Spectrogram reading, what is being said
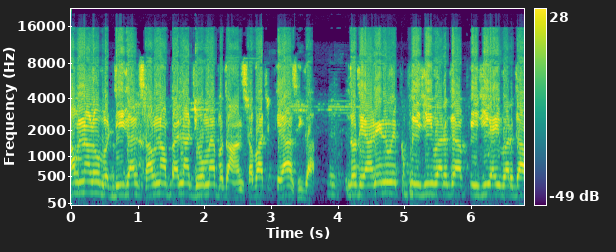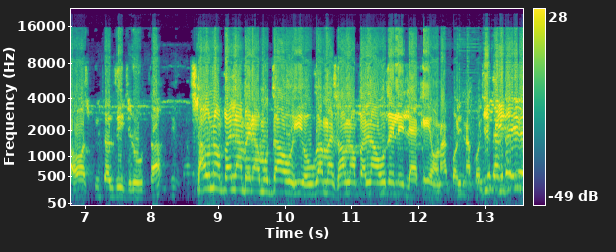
ਸਭ ਨਾਲੋਂ ਵੱਡੀ ਗੱਲ ਸਭ ਨਾਲੋਂ ਪਹਿਲਾਂ ਜੋ ਮੈਂ ਵਿਧਾਨ ਸਭਾ 'ਚ ਕਿਹਾ ਸੀਗਾ ਲੁਧਿਆਣੇ ਨੂੰ ਇੱਕ ਪੀਜੀ ਵਰਗਾ ਪੀਜੀਆਈ ਵਰਗਾ ਹਸਪੀਟਲ ਦੀ ਜ਼ਰੂਰਤ ਆ। ਸਭ ਨਾਲੋਂ ਪਹਿਲਾਂ ਮੇਰਾ ਮੁੱਦਾ ਉਹੀ ਹੋਊਗਾ ਮੈਂ ਸਭ ਨਾਲੋਂ ਪਹਿਲਾਂ ਉਹਦੇ ਲਈ ਲੈ ਕੇ ਆਉਣਾ ਕੋਈ ਨਾ ਕੋਈ ਜੀ ਪੀਜੀਆਈ ਦਾ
